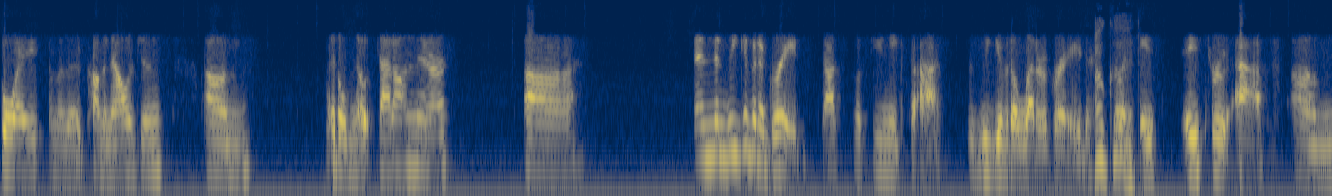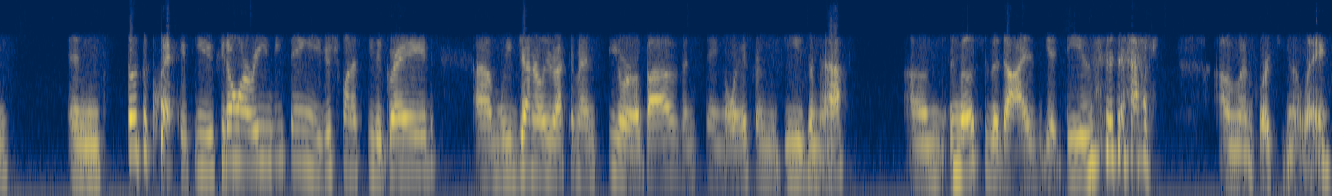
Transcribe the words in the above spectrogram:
soy, some of the common allergens. Um, it'll note that on there. Uh, and then we give it a grade. That's what's unique to us. Is we give it a letter grade. Oh, So an. A, A through F. Um, and so it's a quick. If you if you don't want to read anything, and you just want to see the grade. Um, we generally recommend C or above, and staying away from the D's and F's. Um, and most of the dyes get D's and F's, um, unfortunately.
